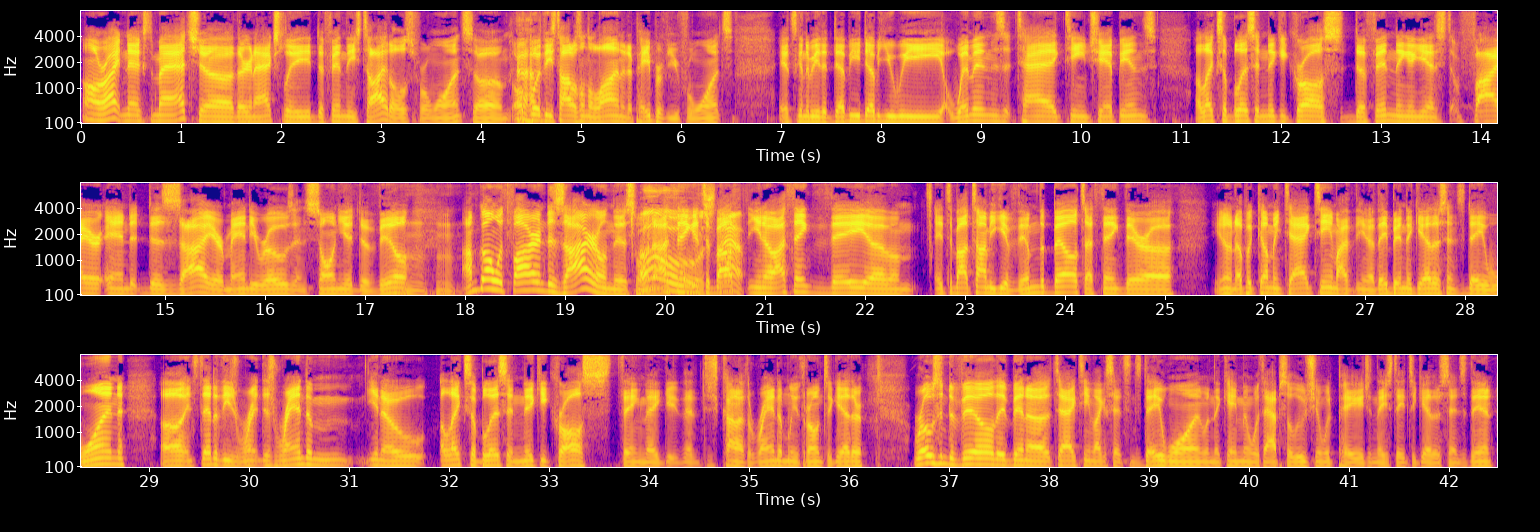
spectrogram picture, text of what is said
All right, next match. Uh, they're going to actually defend these titles for once, um, or put these titles on the line at a pay per view for once. It's going to be the WWE Women's Tag Team Champions, Alexa Bliss and Nikki Cross, defending against Fire and Desire, Mandy Rose and Sonya Deville. I'm going with Fire and Desire on this one. I think Oh, it's snap. about you know I think they um, it's about time you give them the belts. I think they're. Uh, you know, an up and coming tag team. I, you know, they've been together since day one. Uh, instead of these this random, you know, Alexa Bliss and Nikki Cross thing, they that just kind of randomly thrown together. Rose and Deville, they've been a tag team, like I said, since day one when they came in with Absolution with Paige, and they stayed together since then.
